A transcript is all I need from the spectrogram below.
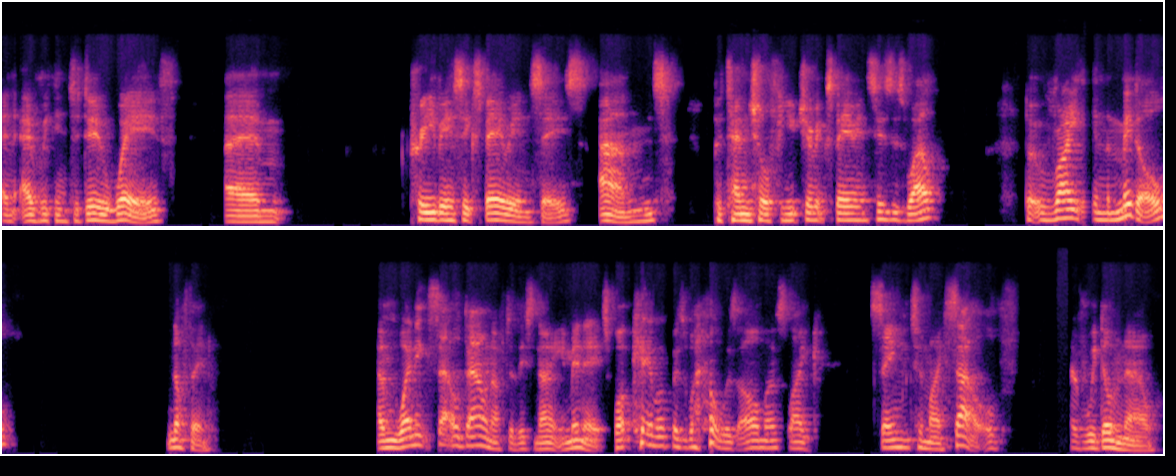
and everything to do with um, previous experiences and potential future experiences as well. But right in the middle, nothing. And when it settled down after this 90 minutes, what came up as well was almost like saying to myself, Have we done now?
